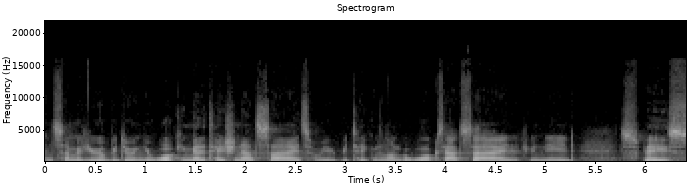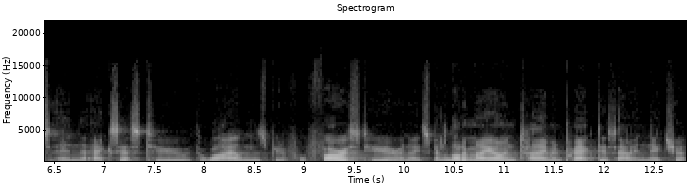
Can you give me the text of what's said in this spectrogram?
And some of you will be doing your walking meditation outside, some of you will be taking longer walks outside if you need space and access to the wild and this beautiful forest here. And I spend a lot of my own time and practice out in nature.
